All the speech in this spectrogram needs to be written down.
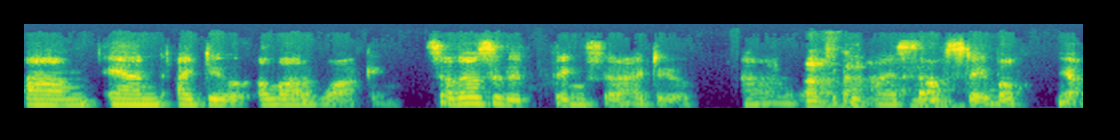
Um, and I do a lot of walking. So those are the things that I do um, to that. keep myself stable. Yeah.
